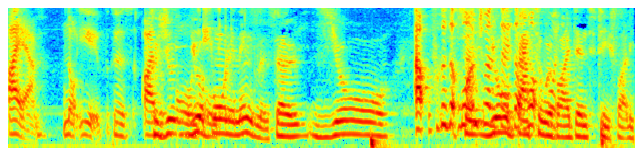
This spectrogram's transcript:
I am not you because I was because you born you were in. born in England. So your Uh, because what so I'm trying to say is what battle with point, identity is slightly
